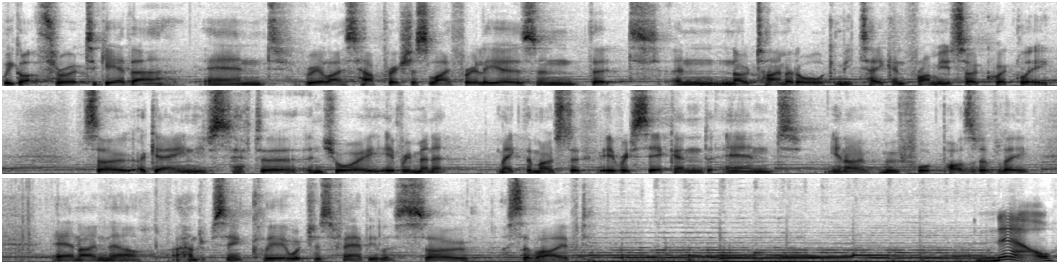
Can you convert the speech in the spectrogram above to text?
We got through it together and realized how precious life really is, and that in no time at all it can be taken from you so quickly. So again, you just have to enjoy every minute, make the most of every second, and you know move forward positively. And I'm now 100% clear, which is fabulous. So I survived. Now,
